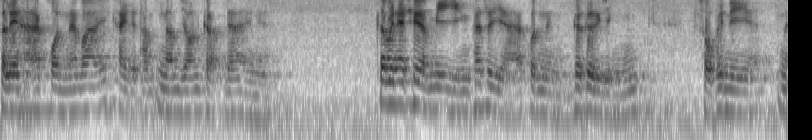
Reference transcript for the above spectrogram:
ก็เลยหาคนนะว่าใครจะทำน้ำย้อนกลับได้เนี่ย ก็ไม่น่าเชื่อมีหญิงพระสยาคนหนึ่งก็คือหญิงโสเภณีใน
